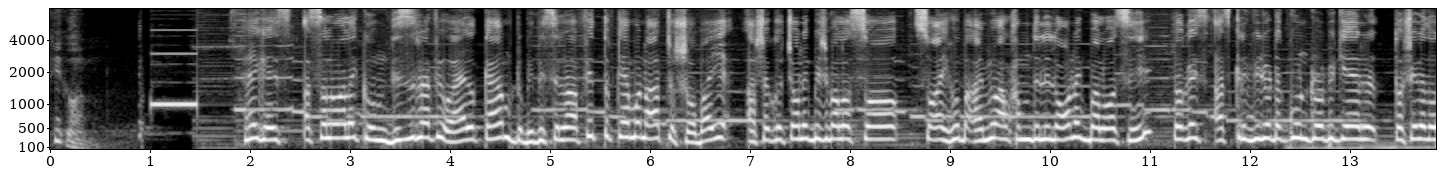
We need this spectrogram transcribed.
কি কন? হ্যাঁ গাইস আসসালামু আলাইকুম this is Rafi welcome to BBC Rafi তো কেমন আছো সবাই? আশা করছি অনেক বেশি ভালো আছো। সো আই হোপ আমিও আলহামদুলিল্লাহ অনেক ভালো আছি। তো গাইস আজকের ভিডিওটা কোন টপিকের তো সেটা তো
